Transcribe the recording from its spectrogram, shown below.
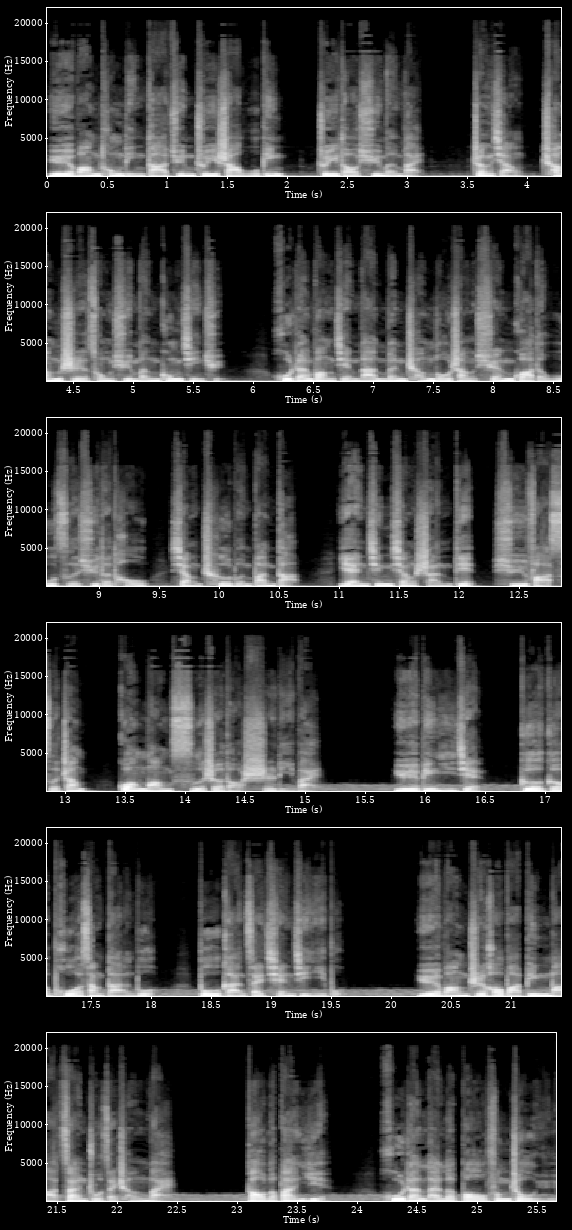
越王统领大军追杀吴兵，追到胥门外，正想乘势从胥门攻进去。忽然望见南门城楼上悬挂的伍子胥的头，像车轮般大，眼睛像闪电，须发四张，光芒四射到十里外。越兵一见，个个破丧胆落，不敢再前进一步。越王只好把兵马暂驻在城外。到了半夜，忽然来了暴风骤雨，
